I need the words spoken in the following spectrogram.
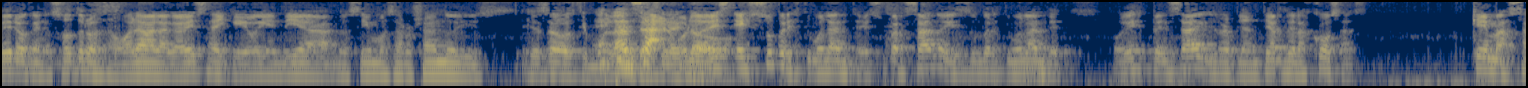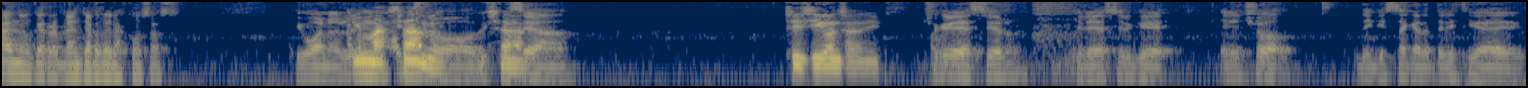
pero que nosotros nos volaban la cabeza y que hoy en día lo seguimos desarrollando y es, Que es algo es estimulante. al pensar, boludo, es es súper estimulante, es súper sano y es súper estimulante. Porque es pensar y replantearte las cosas. ¿Qué más sano que replantearte las cosas? Y bueno, ¿Qué más hecho sano? sea- Sí, sí, Gonzalo. sí. Yo quería decir, quería decir que el hecho de que esa característica de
